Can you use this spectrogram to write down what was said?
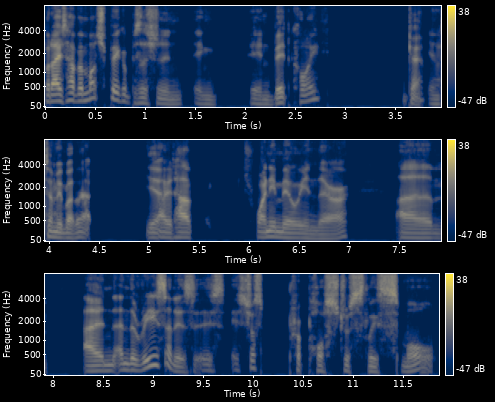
but I'd have a much bigger position in in in Bitcoin. Okay, you know, tell me about that. Yeah, I would have like 20 million there. Um, and and the reason is is it's just preposterously small.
